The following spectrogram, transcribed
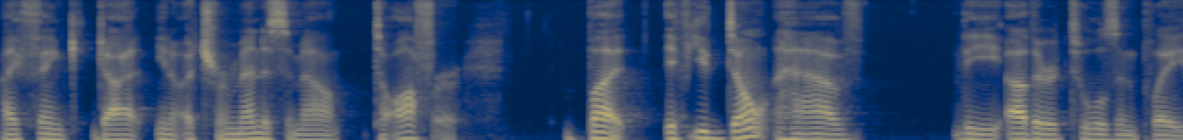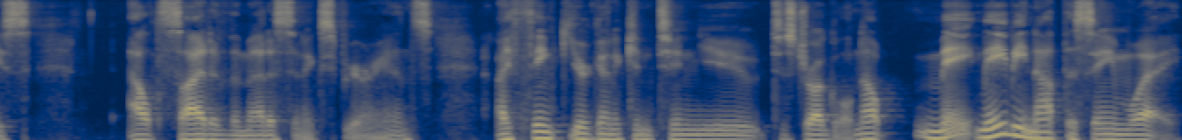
i think got you know a tremendous amount to offer but if you don't have the other tools in place outside of the medicine experience i think you're going to continue to struggle now may, maybe not the same way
